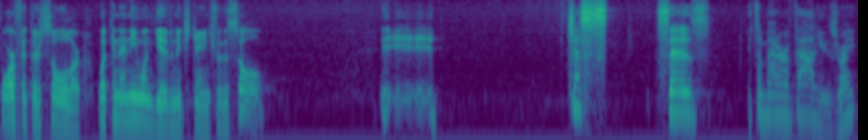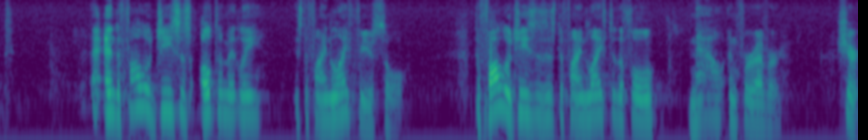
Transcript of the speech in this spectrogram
forfeit their soul? Or what can anyone give in exchange for the soul? It, just says it's a matter of values, right? And to follow Jesus ultimately is to find life for your soul. To follow Jesus is to find life to the full now and forever. Sure,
